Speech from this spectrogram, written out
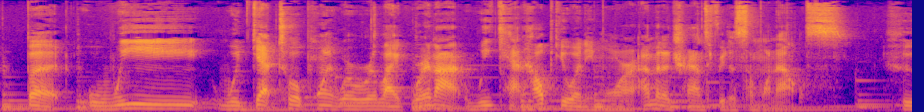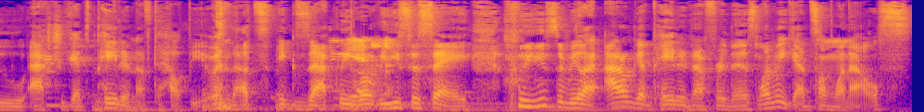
but we would get to a point where we're like, we're not, we can't help you anymore. I'm going to transfer you to someone else who actually gets paid enough to help you. And that's exactly what we used to say. We used to be like, I don't get paid enough for this. Let me get someone else.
